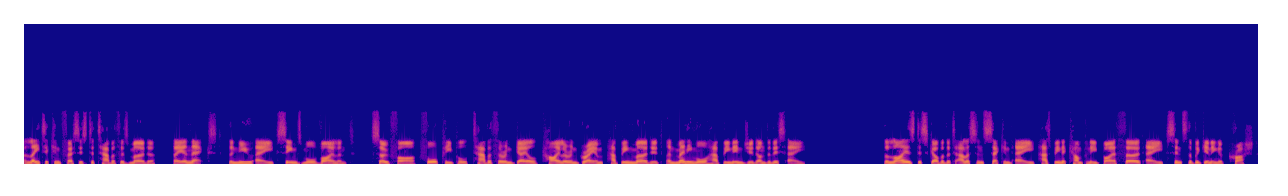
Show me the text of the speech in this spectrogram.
A later confesses to Tabitha's murder. They are next. The new A seems more violent. So far, four people, Tabitha and Gail, Kyla and Graham, have been murdered, and many more have been injured under this A. The liars discover that Allison's second A has been accompanied by a third A since the beginning of Crushed.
